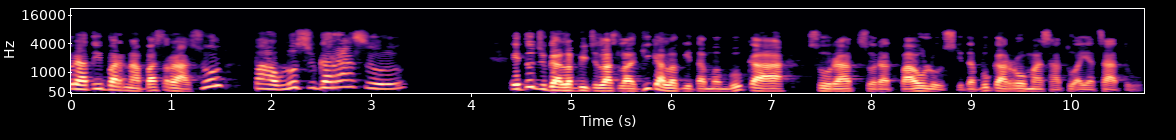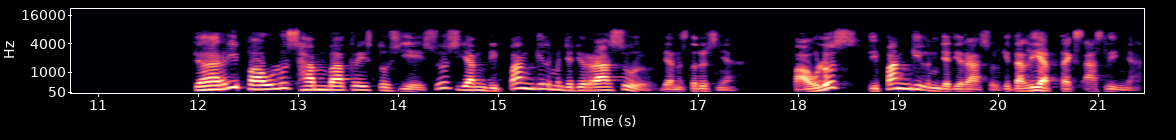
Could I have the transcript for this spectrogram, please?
Berarti Barnabas rasul, Paulus juga rasul. Itu juga lebih jelas lagi kalau kita membuka surat-surat Paulus. Kita buka Roma 1 ayat 1. Dari Paulus hamba Kristus Yesus yang dipanggil menjadi rasul dan seterusnya. Paulus dipanggil menjadi rasul. Kita lihat teks aslinya.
